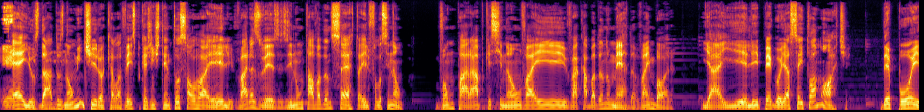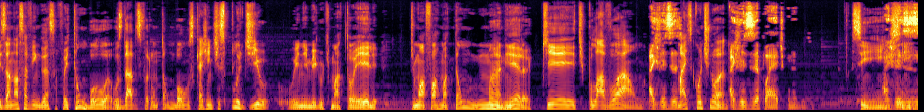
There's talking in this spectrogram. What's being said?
É, e os dados não mentiram aquela vez, porque a gente tentou salvar ele várias vezes e não tava dando certo. Aí ele falou assim: não, vamos parar, porque senão vai, vai acabar dando merda, vai embora. E aí ele pegou e aceitou a morte. Depois, a nossa vingança foi tão boa, os dados foram tão bons que a gente explodiu o inimigo que matou ele de uma forma tão maneira que, tipo, lavou a alma. Às vezes, Mas continuando. às vezes é poético, né? Sim, Às sim. vezes,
